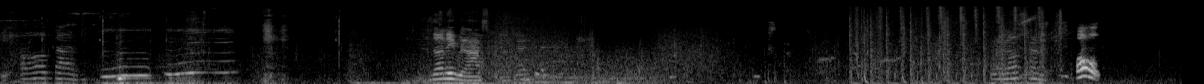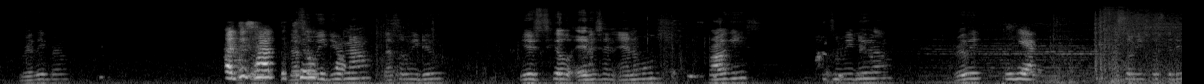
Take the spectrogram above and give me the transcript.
We all got him. Mm. Don't even ask me, okay? Someone else trying to. Oh, Really, bro? I just had to That's kill. what we do now? That's what we do? You just kill innocent animals? Froggies? That's what we do now? Really? Yeah. That's what we're supposed to do?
